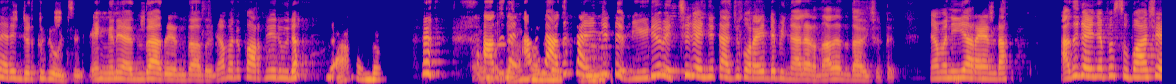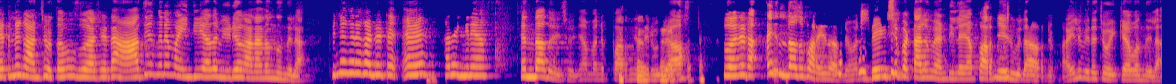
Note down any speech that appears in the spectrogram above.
നേരം എന്റെ അടുത്ത് ചോദിച്ചു എങ്ങനെയാ എന്താ അത് എന്താ അത്? ഞാൻ പറഞ്ഞു പറഞ്ഞു തരൂല. ഞാൻ അതിന് അത് കഴിഞ്ഞിട്ട് വീഡിയോ വെച്ച് കഴിഞ്ഞിട്ട് അജു കുറെ എന്റെ പിന്നാലെ നടന്നു. അതെന്താ വെച്ചിട്ട് ഞാൻ പറഞ്ഞു ഈ അറിയണ്ട. അത് കഴിഞ്ഞപ്പോ സുഭാഷ് ഏട്ടന് കാണിച്ചു കൊടുത്തപ്പോ സുഭാഷ് ഏട്ടൻ ആദ്യം അങ്ങനെ മൈൻഡ് ചെയ്യാതെ വീഡിയോ കാണാനൊന്നും നിന്നില്ല. പിന്നെ അങ്ങനെ കണ്ടിട്ട് ഏ അതെങ്ങനെയാ? എന്താന്ന് ചോദിച്ചു? ഞാൻ പറഞ്ഞു പറഞ്ഞു തരൂല. സുഭാഷ് ഏട്ടാ എന്താന്ന് പറയുന്ന പറഞ്ഞു. ദേഷ്യപ്പെട്ടാലും വേണ്ടില്ല ഞാൻ പറഞ്ഞു തരൂല. പറഞ്ഞു. അതിൽ പിന്നെ ചോദിക്കാൻ വന്നില്ല.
